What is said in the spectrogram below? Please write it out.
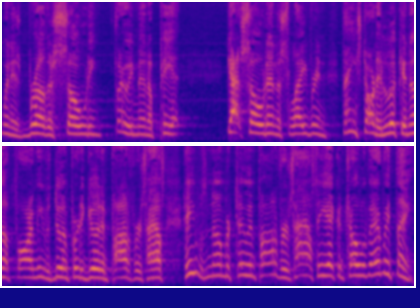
When his brothers sold him, threw him in a pit, got sold into slavery, and things started looking up for him. He was doing pretty good in Potiphar's house. He was number two in Potiphar's house. He had control of everything.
